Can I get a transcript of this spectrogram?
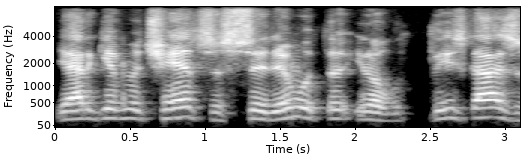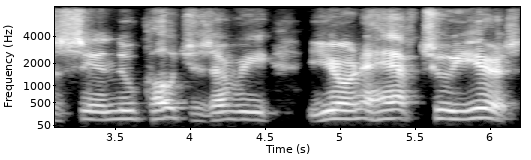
you had to give him a chance to sit in with the, you know, these guys are seeing new coaches every year and a half, two years.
